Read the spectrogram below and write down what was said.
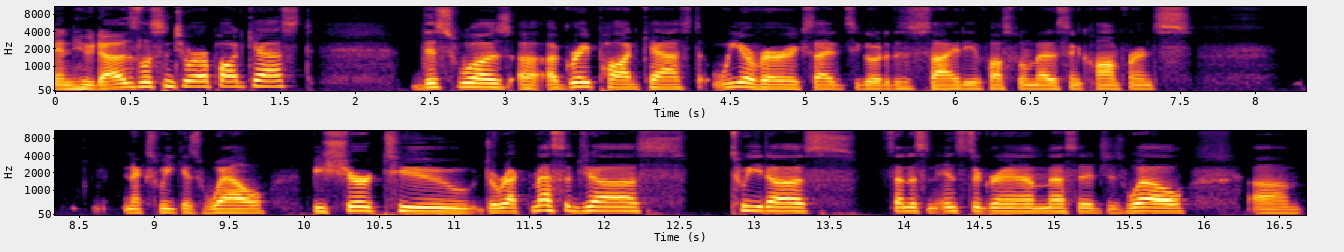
and who does listen to our podcast. This was a, a great podcast. We are very excited to go to the Society of Hospital Medicine conference next week as well. Be sure to direct message us, tweet us, send us an Instagram message as well. Um,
